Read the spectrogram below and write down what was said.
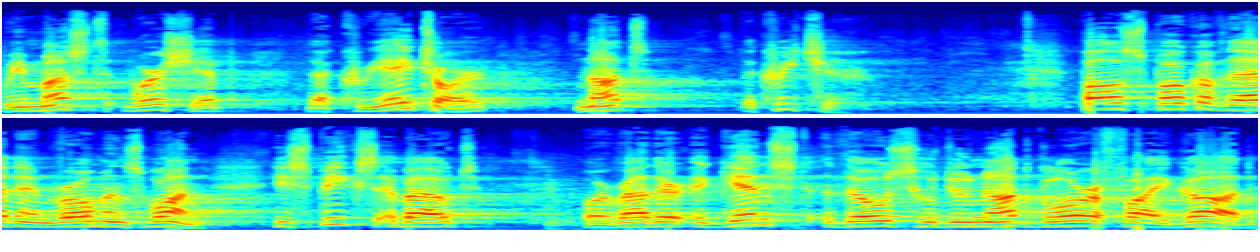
We must worship the Creator, not the creature. Paul spoke of that in Romans 1. He speaks about, or rather against, those who do not glorify God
